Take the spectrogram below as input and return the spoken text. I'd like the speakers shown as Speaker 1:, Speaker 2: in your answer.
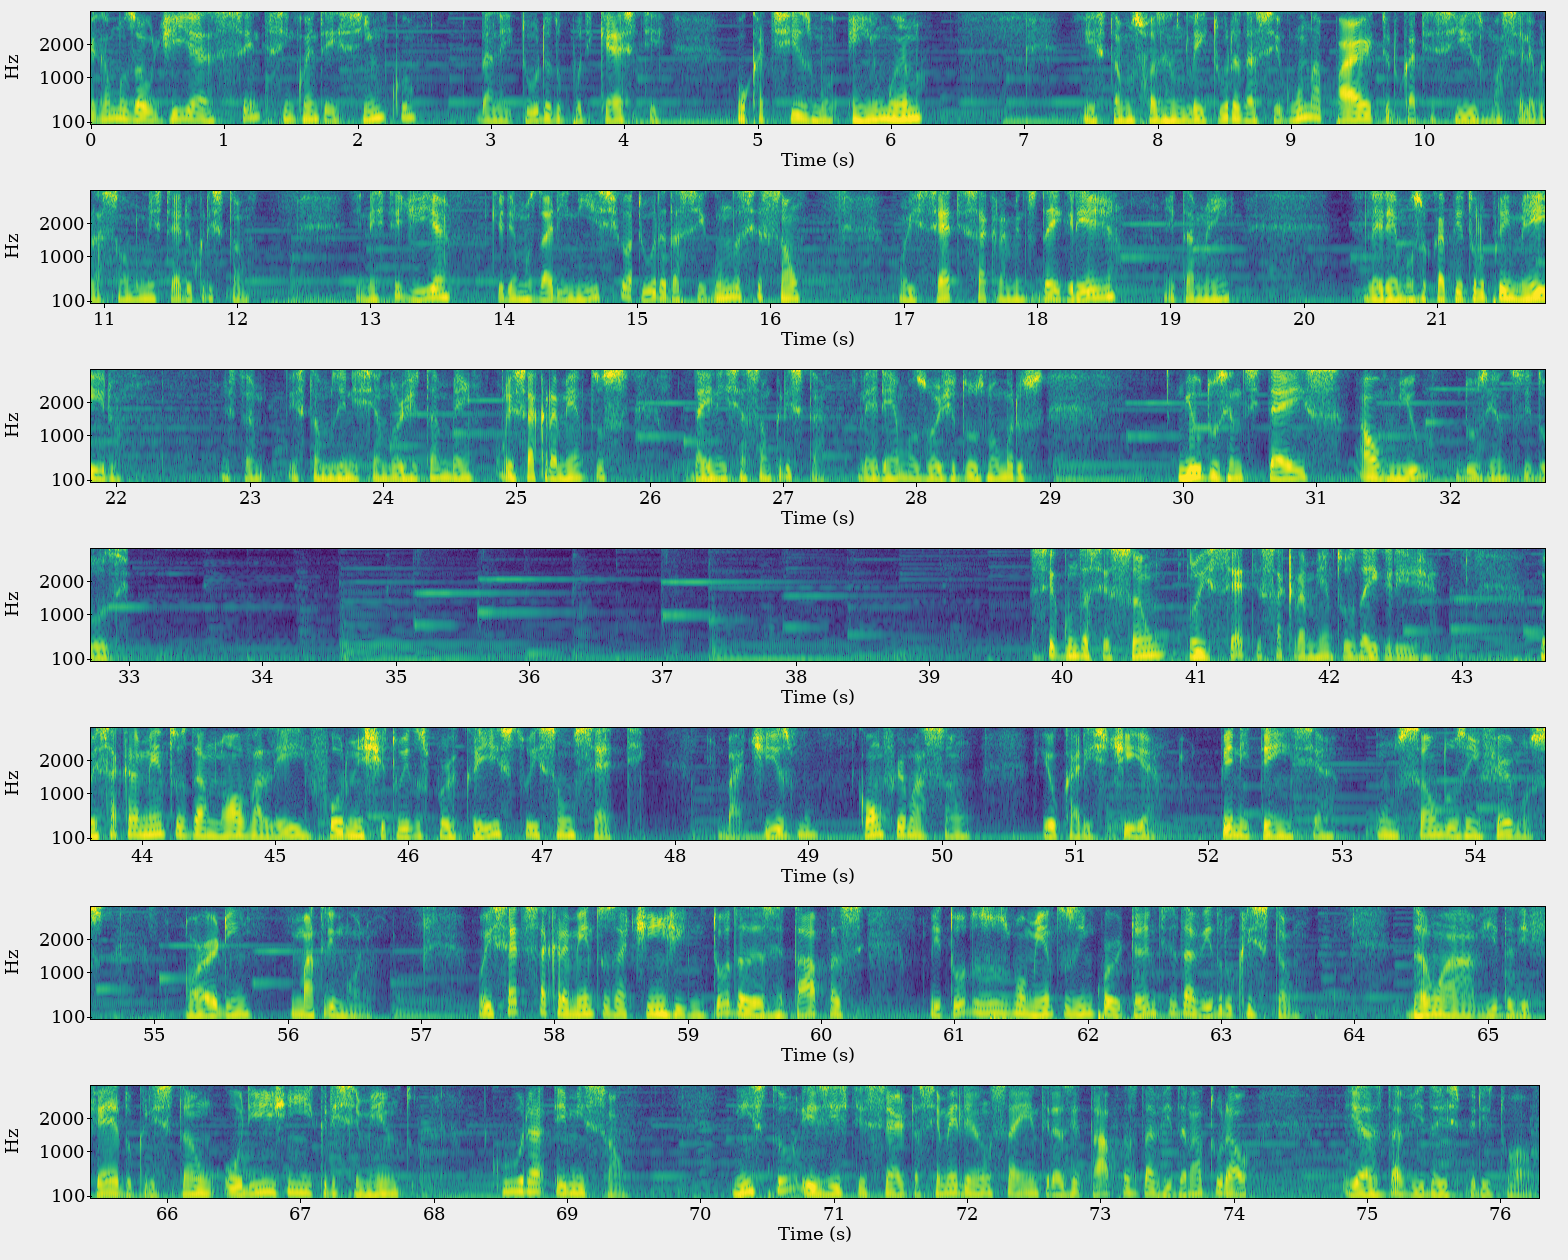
Speaker 1: Chegamos ao dia 155 da leitura do podcast O Catecismo em um ano e estamos fazendo leitura da segunda parte do Catecismo, a celebração do mistério cristão. E neste dia queremos dar início à leitura da segunda sessão, os sete sacramentos da Igreja, e também leremos o capítulo primeiro. Estamos iniciando hoje também os sacramentos da iniciação cristã. Leremos hoje dos números 1210 ao 1212. Segunda sessão: Os Sete Sacramentos da Igreja. Os sacramentos da nova lei foram instituídos por Cristo e são sete: batismo, confirmação, Eucaristia, penitência, unção dos enfermos, ordem e matrimônio. Os sete sacramentos atingem todas as etapas e todos os momentos importantes da vida do cristão. Dão à vida de fé do cristão origem e crescimento, cura e missão. Nisto existe certa semelhança entre as etapas da vida natural e as da vida espiritual.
